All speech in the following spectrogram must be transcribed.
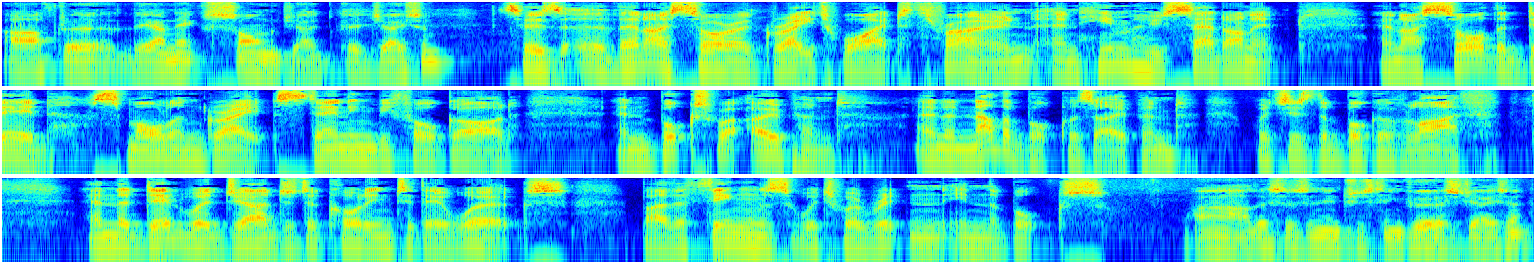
after our next song, uh, Jason. It says, uh, "Then I saw a great white throne, and him who sat on it, and I saw the dead, small and great, standing before God, and books were opened." And another book was opened, which is the book of life. And the dead were judged according to their works by the things which were written in the books. Wow, this is an interesting verse, Jason.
